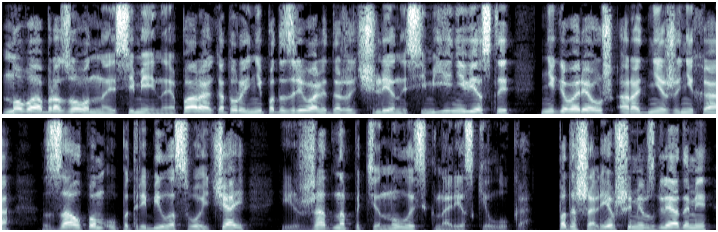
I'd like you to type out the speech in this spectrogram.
Новообразованная семейная пара, которой не подозревали даже члены семьи невесты, не говоря уж о родне жениха, залпом употребила свой чай и жадно потянулась к нарезке лука. Под ошалевшими взглядами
